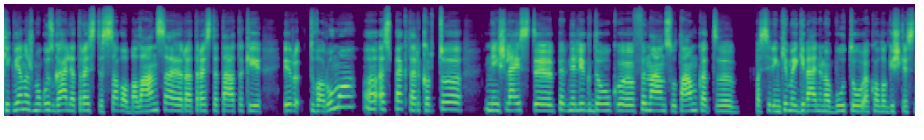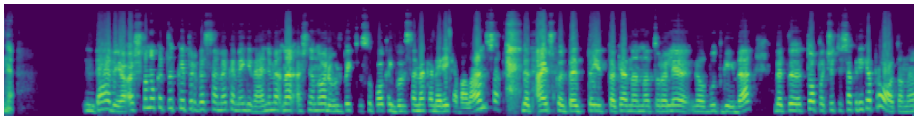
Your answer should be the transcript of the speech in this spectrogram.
kiekvienas žmogus gali atrasti savo balansą ir atrasti tą tokį ir tvarumo aspektą ir kartu neišleisti pernelyg daug finansų tam, kad pasirinkimai gyvenime būtų ekologiškesni. Be abejo, aš manau, kad kaip ir visame kame gyvenime, na, aš nenoriu užbaigti visų pokalbių visame kame reikia balanso, bet aišku, tai, tai tokia na, natūrali galbūt gaida, bet tuo pačiu tiesiog reikia proto, na,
